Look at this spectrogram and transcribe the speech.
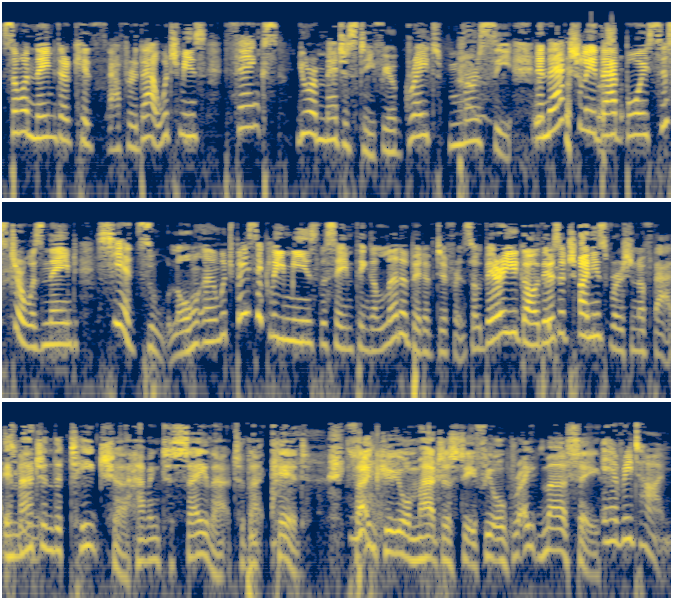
Someone named their kids after that, which means thanks, your Majesty, for your great mercy. and actually, that boy's sister was named Xie Zulong, uh, which basically means the same thing, a little bit of difference. So there you go. There's a Chinese version of that. Imagine too. the teacher having to say that to that kid. Thank yeah. you, Your Majesty, for your great mercy. Every time.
